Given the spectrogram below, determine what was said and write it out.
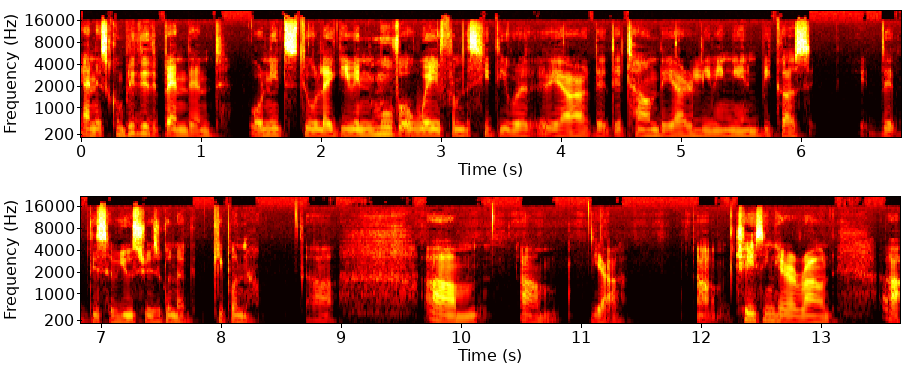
and is completely dependent or needs to like even move away from the city where they are the, the town they are living in because the, this abuser is going to keep on uh, um, um, yeah um, chasing her around uh,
